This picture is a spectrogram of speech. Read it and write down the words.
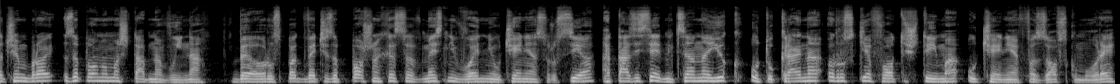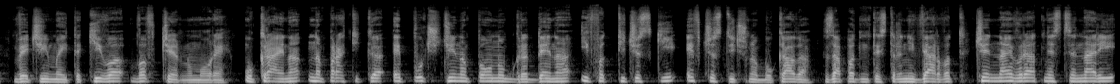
Достатъчен брой за пълномащабна война. Беларус пък вече започнаха съвместни военни учения с Русия, а тази седмица на юг от Украина руския флот ще има учения в Азовско море. Вече има и такива в Черно море. Украина на практика е почти напълно обградена и фактически е в частична блокада. Западните страни вярват, че най-вероятният сценарий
